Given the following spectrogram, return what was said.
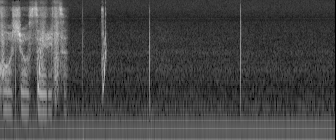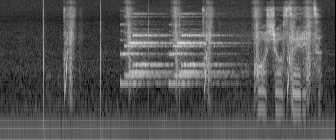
交渉成立交渉成立。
